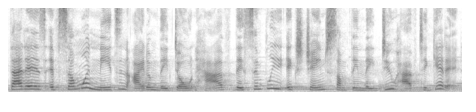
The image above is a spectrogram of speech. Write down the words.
That is, if someone needs an item they don't have, they simply exchange something they do have to get it.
